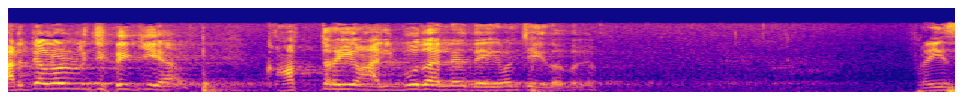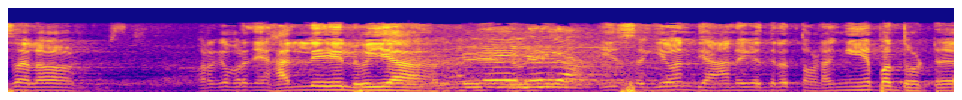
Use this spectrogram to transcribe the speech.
അടുത്ത ആളോട് വിളിച്ച് ചോദിക്കുക അത്രയും അത്ഭുതമല്ലേ ദൈവം ചെയ്തത്? ഫ്രൈസ് അലോഡ് ഉറക്കെ പറഞ്ഞേ ഹല്ലേ ലുയ്യ. ഈ സഖ്യോൻ ധ്യാനകേന്ദ്രം തുടങ്ങിയപ്പം തൊട്ട്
